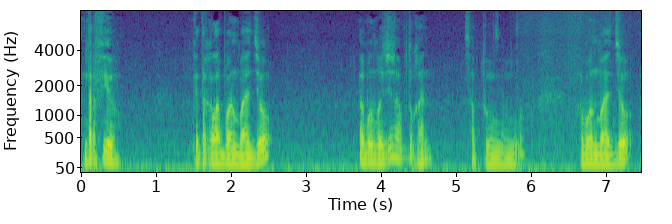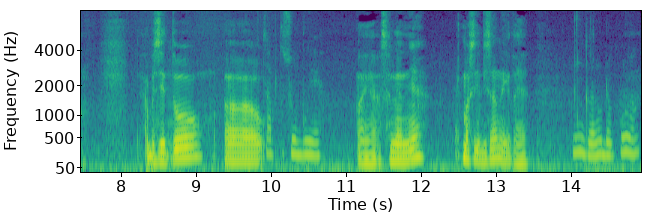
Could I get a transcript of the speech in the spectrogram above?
interview. Kita ke Labuan Bajo. Labuan Bajo Sabtu kan? Sabtu. Sabtu. Labuan Bajo. habis itu eh, Sabtu subuh ya oh ya seninnya eh, masih di sana kita ya enggak udah pulang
